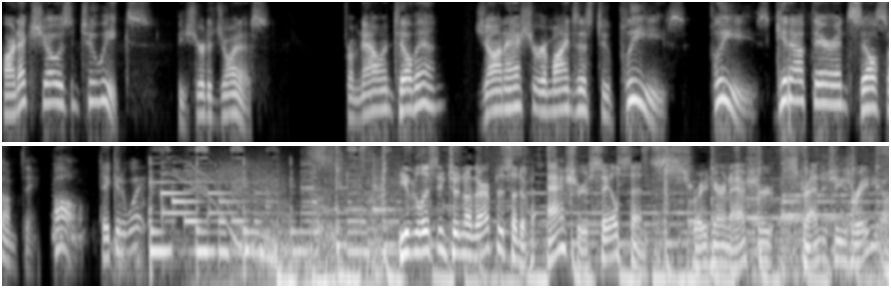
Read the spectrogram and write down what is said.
Our next show is in two weeks. Be sure to join us. From now until then, John Asher reminds us to please, please get out there and sell something. Paul, take it away. You've been listening to another episode of Asher Sales Sense right here on Asher Strategies Radio.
